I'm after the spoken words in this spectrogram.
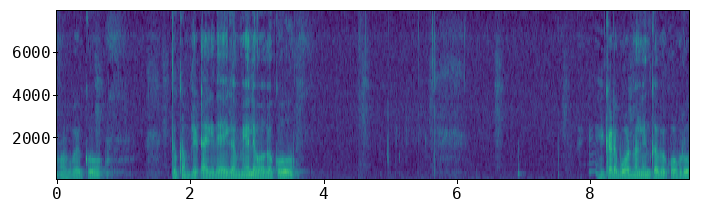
ಹೋಗಬೇಕು. ಇದು ಕಂಪ್ಲೀಟ್ ಆಗಿದೆ. ಈಗ ಮೇಲೆ ಹೋಗಬೇಕು. ಈ ಕಡೆ ಬೋರ್ಡ್ ಮೇಲೆ ನಿಂತ್ಕೋಬೇಕು ಒಬ್ಬರು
